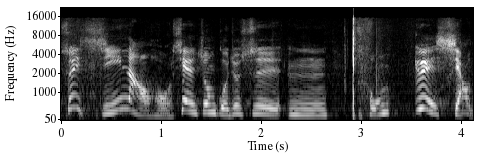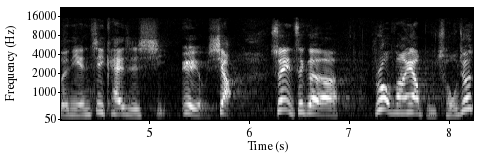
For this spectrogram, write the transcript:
所以洗脑吼，现在中国就是嗯，从越小的年纪开始洗越有效。所以这个若方要补充，就是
